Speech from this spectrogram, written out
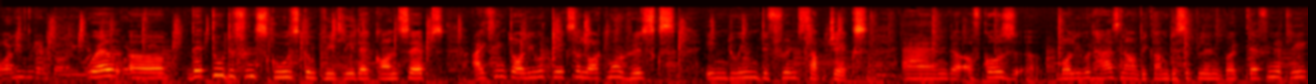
Bollywood and Tollywood? Well, uh, they're two different schools completely. Their concepts. I think Tollywood takes a lot more risks in doing different subjects, and uh, of course, uh, Bollywood has now become disciplined. But definitely,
